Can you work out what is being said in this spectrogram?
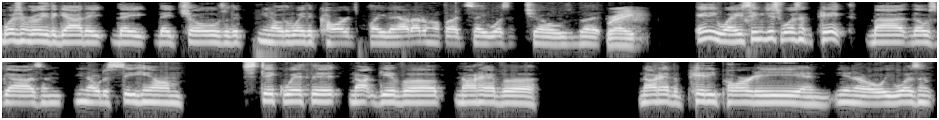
wasn't really the guy they they they chose or the you know the way the cards played out. I don't know if I'd say wasn't chose, but Right. anyways, he just wasn't picked by those guys, and you know to see him stick with it, not give up, not have a not have a pity party, and you know he wasn't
